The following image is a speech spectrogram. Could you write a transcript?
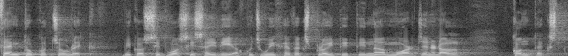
thank to Kocourek because it was his idea which we have exploited in a more general context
